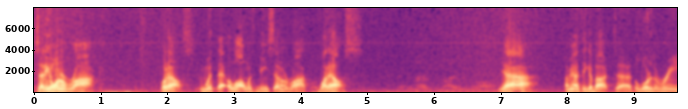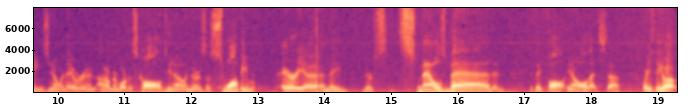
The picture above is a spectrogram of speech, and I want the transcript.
Setting him on a rock. What else? And with that, along with being set on a rock, what else? Yeah. I mean, I think about uh, the Lord of the Rings. You know, when they were in, I don't remember what it was called. You know, and there's a swampy area, and they their smells bad, and if they fall, you know, all that stuff. Do you think about?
